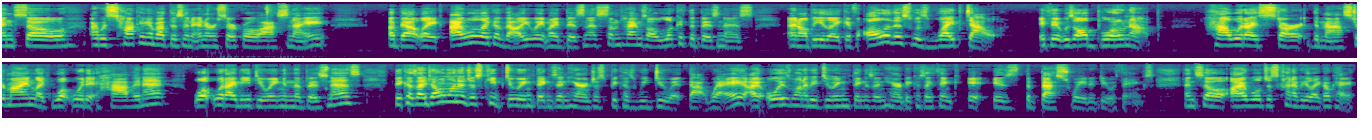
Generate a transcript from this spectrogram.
And so I was talking about this in Inner Circle last night about like I will like evaluate my business sometimes. I'll look at the business and I'll be like if all of this was wiped out, if it was all blown up, how would I start the mastermind? Like what would it have in it? What would I be doing in the business? Because I don't want to just keep doing things in here just because we do it that way. I always want to be doing things in here because I think it is the best way to do things. And so I will just kind of be like, okay,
